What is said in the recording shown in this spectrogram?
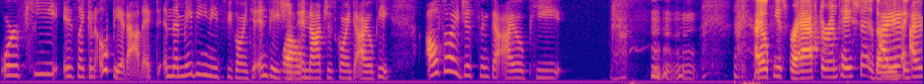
Or if he is like an opiate addict, and then maybe he needs to be going to inpatient and not just going to IOP. Also, I just think that IOP. IOP is for after inpatient. Is that what I, you think? I,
